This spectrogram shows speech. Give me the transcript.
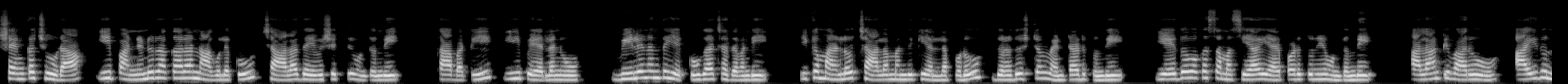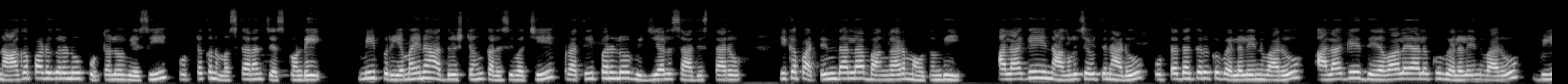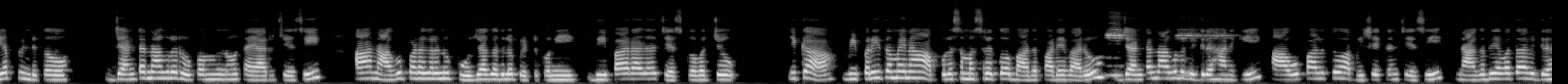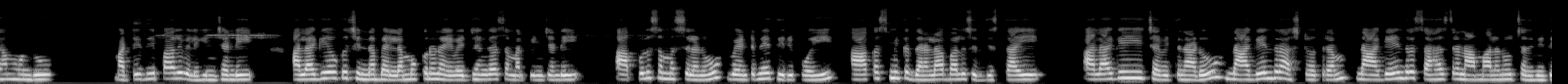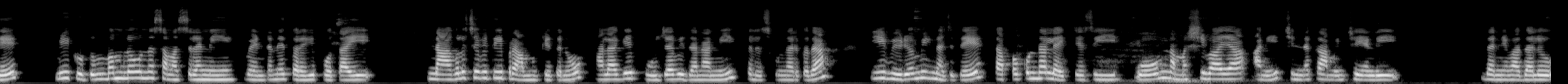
శంఖచూడ ఈ పన్నెండు రకాల నాగులకు చాలా దైవశక్తి ఉంటుంది. కాబట్టి ఈ పేర్లను వీలైనంత ఎక్కువగా చదవండి. ఇక మనలో చాలా మందికి ఎల్లప్పుడూ దురదృష్టం వెంటాడుతుంది. ఏదో ఒక సమస్య ఏర్పడుతూనే ఉంటుంది. అలాంటి వారు ఐదు నాగపడుగలను పుట్టలో వేసి పుట్టకు నమస్కారం చేసుకోండి. మీ ప్రియమైన అదృష్టం కలిసి వచ్చి ప్రతి పనిలో విజయాలు సాధిస్తారు. ఇక పట్టిందల్లా బంగారం అవుతుంది. అలాగే ఈ నాగుల చవితి నాడు పుట్ట దగ్గరకు వెళ్ళలేని వారు అలాగే దేవాలయాలకు వెళ్ళలేని వారు బియ్యపిండితో జంట నాగుల రూపంను తయారు చేసి ఆ నాగు పడగలను పూజా గదిలో పెట్టుకొని దీపారాధన చేసుకోవచ్చు. ఇక విపరీతమైన అప్పుల సమస్యలతో బాధపడేవారు జంట నాగుల విగ్రహానికి ఆవు పాలతో అభిషేకం చేసి నాగదేవత విగ్రహం ముందు మట్టి దీపాలు వెలిగించండి. అలాగే ఒక చిన్న బెల్లం ముక్కను నైవేద్యంగా సమర్పించండి. ఆ అప్పుల సమస్యలను వెంటనే తీరిపోయి ఆకస్మిక ధనలాభాలు సిద్ధిస్తాయి. అలాగే ఈ చవితి నాడు నాగేంద్ర అష్టోత్తరం నాగేంద్ర సహస్రనామాలను చదివితే మీ కుటుంబంలో ఉన్న సమస్యలన్నీ వెంటనే తొలగిపోతాయి. నాగుల చవితి ప్రాముఖ్యతను అలాగే పూజా విధానాన్ని తెలుసుకున్నారు కదా? ఈ వీడియో మీకు నచ్చితే తప్పకుండా లైక్ చేసి ఓం నమ శివాయ అని చిన్న కామెంట్ చేయండి. ధన్యవాదాలు.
